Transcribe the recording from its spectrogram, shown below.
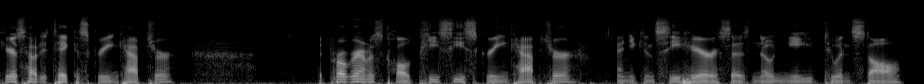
Here's how to take a screen capture. The program is called PC Screen Capture and you can see here it says no need to install.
